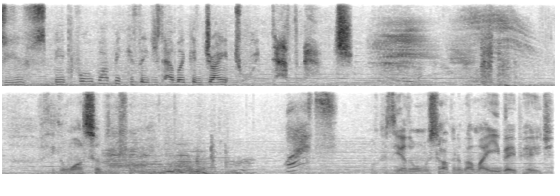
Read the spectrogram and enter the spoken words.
do you speak robot? Because they just had like a giant droid death match. I think it wants something from me. What? Well, because the other one was talking about my eBay page.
